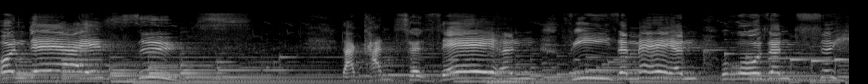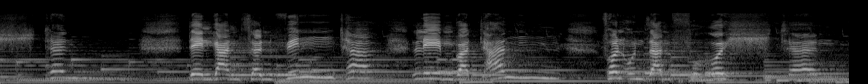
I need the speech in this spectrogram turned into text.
und der ist süß. Da kannst du säen, Wiese mähen, Rosen züchten. Den ganzen Winter leben wir dann von unseren Früchten.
